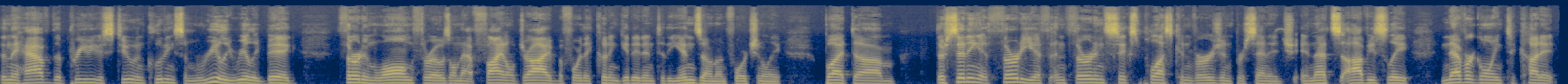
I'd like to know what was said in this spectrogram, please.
than they have the previous two, including some really really big third and long throws on that final drive before they couldn't get it into the end zone, unfortunately. But um, they're sitting at 30th and third and six plus conversion percentage, and that's obviously never going to cut it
